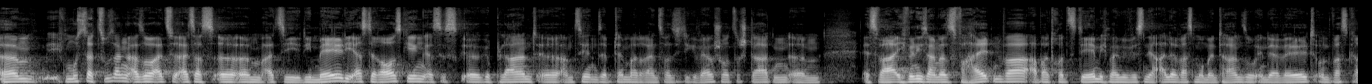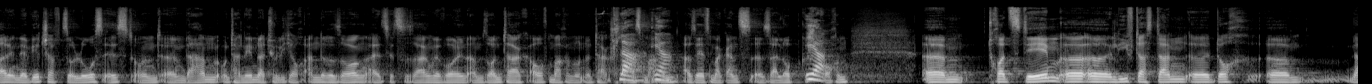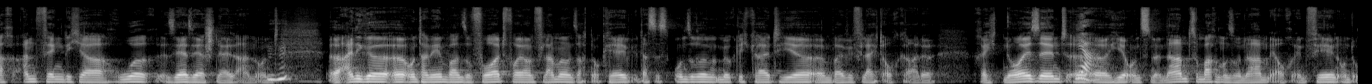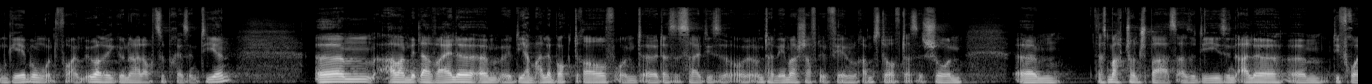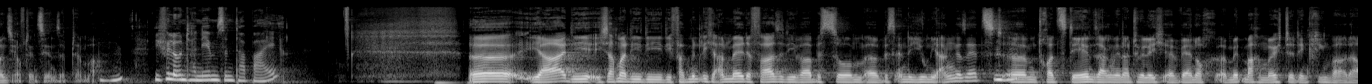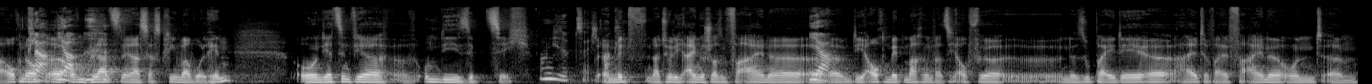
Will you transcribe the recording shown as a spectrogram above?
Ähm, ich muss dazu sagen, also als, als, das, äh, ähm, als die, die Mail, die erste rausging, es ist äh, geplant, äh, am 10. September 23 die Gewerbeschau zu starten. Ähm, es war, ich will nicht sagen, dass es verhalten war, aber trotzdem, ich meine, wir wissen ja alle, was momentan so in der Welt und was gerade in der Wirtschaft so los ist. Und ähm, da haben Unternehmen natürlich auch andere Sorgen, als jetzt zu sagen, wir wollen am Sonntag aufmachen und einen Tag Klar, Spaß machen. Ja. Also jetzt mal ganz äh, salopp gesprochen. Ja. Trotzdem äh, äh, lief das dann äh, doch ähm, nach anfänglicher Ruhe sehr, sehr schnell an. Und mhm. äh, einige äh, Unternehmen waren sofort Feuer und Flamme und sagten, okay, das ist unsere Möglichkeit hier, äh, weil wir vielleicht auch gerade recht neu sind, äh, ja. äh, hier uns einen Namen zu machen, unsere Namen auch in Fehlen und Umgebung und vor allem überregional auch zu präsentieren. Ähm, aber mittlerweile, ähm, die haben alle Bock drauf und äh, das ist halt diese Unternehmerschaft in Fehlen und Ramsdorf, das ist schon ähm, das macht schon Spaß. Also die sind alle, ähm, die freuen sich auf den 10. September. Mhm. Wie viele Unternehmen sind dabei? Äh, ja, die, ich sag mal, die, die, die verbindliche Anmeldephase, die war bis zum äh, bis Ende Juni angesetzt. Mhm. Ähm, trotzdem sagen wir natürlich, äh, wer noch äh, mitmachen möchte, den kriegen wir da auch noch Klar, äh, ja. auf dem Platz. Ne, das, das kriegen wir wohl hin. Und jetzt sind wir äh, um die 70. Um die 70. Okay. Mit natürlich eingeschlossen Vereine, ja. äh, die auch mitmachen, was ich auch für äh, eine super Idee äh, halte, weil Vereine und, ähm,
